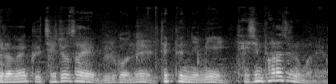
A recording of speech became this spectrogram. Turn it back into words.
그러면 그 제조사의 물건을 대표님이 대신 팔아주는 거네요?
